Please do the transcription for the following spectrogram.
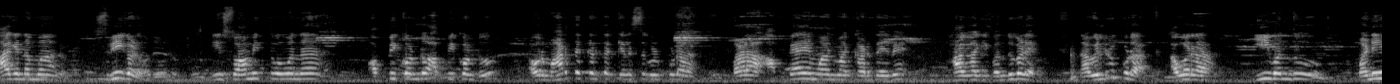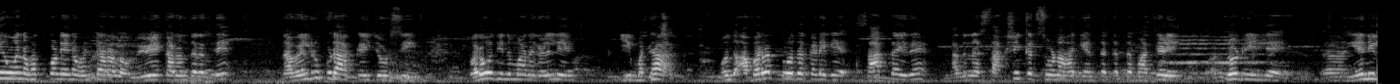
ಹಾಗೆ ನಮ್ಮ ಶ್ರೀಗಳು ಈ ಸ್ವಾಮಿತ್ವವನ್ನ ಅಪ್ಪಿಕೊಂಡು ಅಪ್ಪಿಕೊಂಡು ಅವ್ರು ಮಾಡ್ತಕ್ಕಂಥ ಕೆಲಸಗಳು ಕೂಡ ಬಹಳ ಅಪ್ಯಾಯಮಾನವಾಗಿ ಕಾಡ್ತಾ ಇವೆ ಹಾಗಾಗಿ ಬಂಧುಗಳೇ ನಾವೆಲ್ಲರೂ ಕೂಡ ಅವರ ಈ ಒಂದು ಮಣಿಯವನ್ನು ಹೊತ್ಕೊಂಡು ಏನೋ ಹೊಂಟಾರಲ್ಲ ವಿವೇಕಾನಂದರಂತೆ ನಾವೆಲ್ಲರೂ ಕೂಡ ಕೈ ಜೋಡಿಸಿ ಬರೋ ದಿನಮಾನಗಳಲ್ಲಿ ಈ ಮಠ ಒಂದು ಅಮರತ್ವದ ಕಡೆಗೆ ಸಾಕ್ತಾ ಇದೆ. ಅದನ್ನ ಸಾಕ್ಷೀಕರಿಸೋಣ ಹಾಗೆ ಅಂತಕ್ಕಂಥ ಮಾತೇಳಿ. ನೋಡ್ರಿ ಇಲ್ಲಿ ಏನಿಲ್ಲ.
